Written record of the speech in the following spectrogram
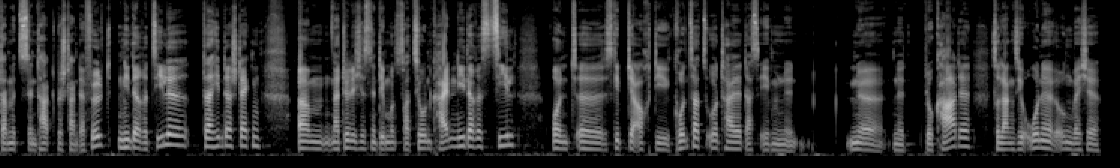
damit es den Tatbestand erfüllt, niedere Ziele dahinter stecken. Ähm, natürlich ist eine Demonstration kein niederes Ziel, und äh, es gibt ja auch die Grundsatzurteile, dass eben eine, eine, eine Blockade, solange sie ohne irgendwelche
